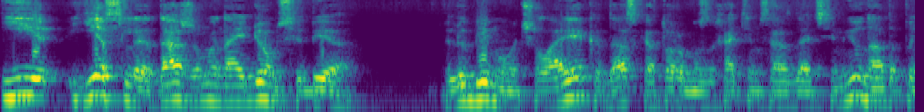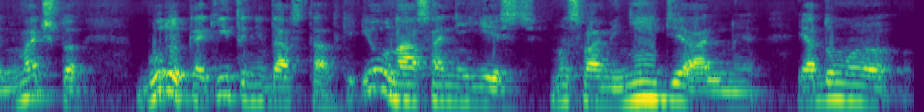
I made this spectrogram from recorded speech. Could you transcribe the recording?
И если даже мы найдем себе любимого человека, да, с которым мы захотим создать семью, надо понимать, что будут какие-то недостатки. И у нас они есть. Мы с вами не идеальные. Я думаю,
